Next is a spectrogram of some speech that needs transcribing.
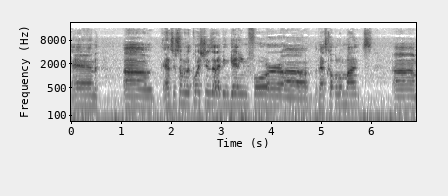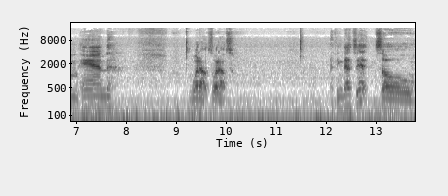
and uh, answer some of the questions that I've been getting for uh, the past couple of months. Um, and what else? What else? I think that's it. So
